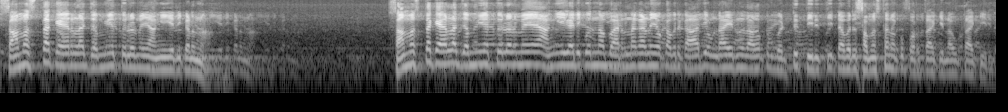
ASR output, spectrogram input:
സമസ്ത കേരള ജമ്യത്തുലമയെ അംഗീകരിക്കണം സമസ്ത കേരള ജമ്മിയത്തുലമയെ അംഗീകരിക്കുന്ന ഭരണഘടനയൊക്കെ അവർക്ക് ആദ്യം ഉണ്ടായിരുന്നത് അതൊക്കെ വെട്ടിത്തിരുത്തിയിട്ട് അവർ സമസ്തനൊക്കെ പുറത്താക്കി ഔട്ടാക്കിയില്ല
